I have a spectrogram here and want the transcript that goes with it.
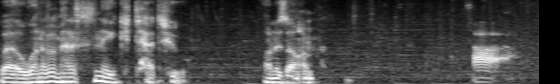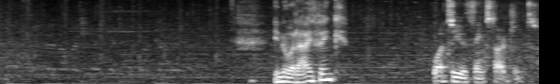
Well, one of them had a snake tattoo on his arm. Ah, You know what I think? what do you think, Sergeant?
